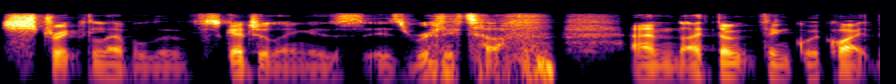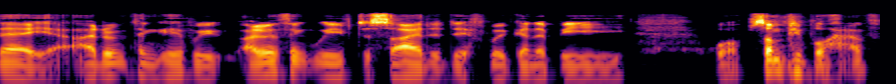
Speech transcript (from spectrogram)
strict level of scheduling is is really tough. And i don't think we're quite there yet. I don't think if we i don't think we've decided if we're going to be well some people have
